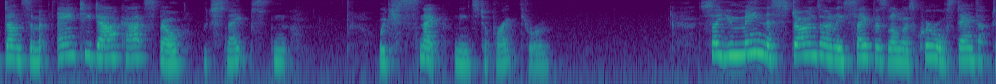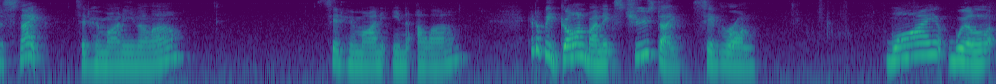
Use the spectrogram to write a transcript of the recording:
done some anti-dark art spell, which Snape's, which Snape needs to break through. So you mean the stone's only safe as long as Quirrell stands up to Snape? Said Hermione in alarm. Said Hermione in alarm. It'll be gone by next Tuesday, said Ron. Why will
